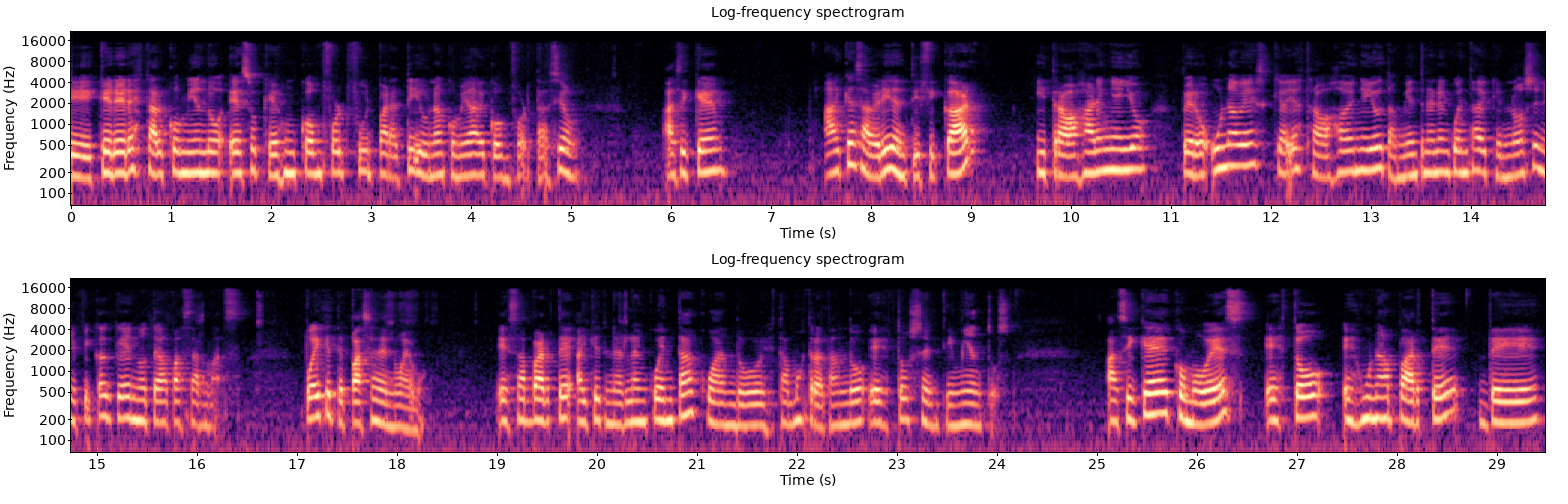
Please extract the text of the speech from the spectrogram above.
eh, querer estar comiendo eso que es un comfort food para ti, una comida de confortación. Así que hay que saber identificar y trabajar en ello, pero una vez que hayas trabajado en ello, también tener en cuenta de que no significa que no te va a pasar más. Puede que te pase de nuevo. Esa parte hay que tenerla en cuenta cuando estamos tratando estos sentimientos. Así que como ves, esto es una parte de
